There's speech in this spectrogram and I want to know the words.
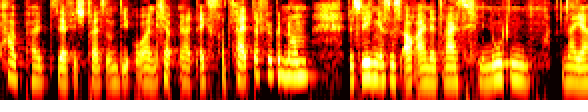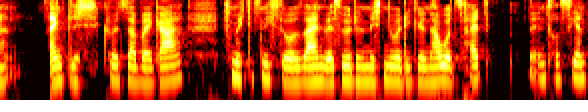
habe halt sehr viel Stress um die Ohren. Ich habe mir halt extra Zeit dafür genommen. Deswegen ist es auch eine 30 Minuten, naja, eigentlich kürzer, aber egal. Ich möchte jetzt nicht so sein, als würde mich nur die genaue Zeit interessieren.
